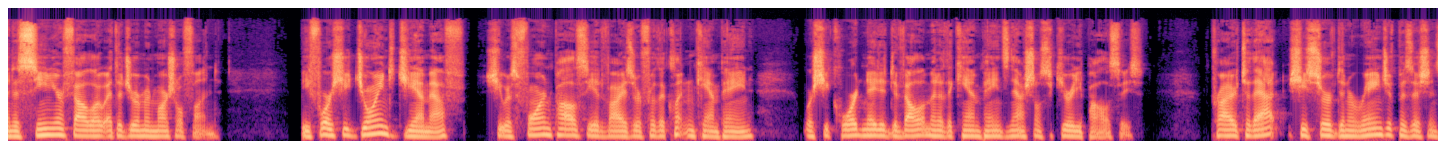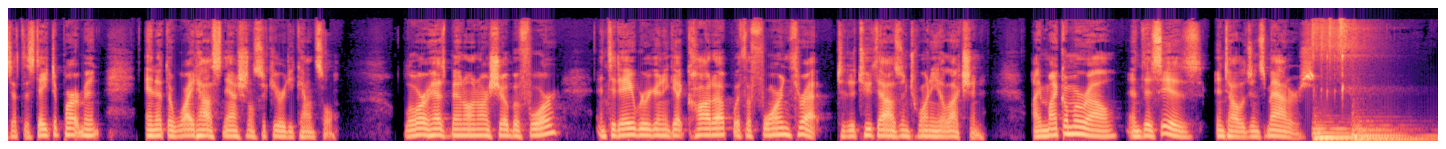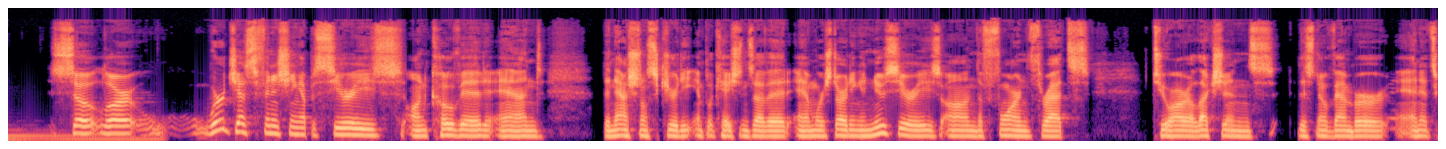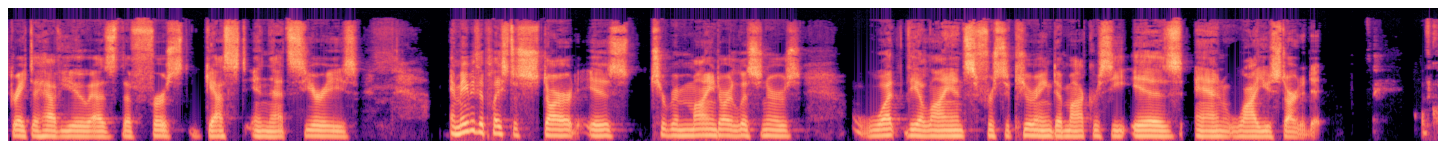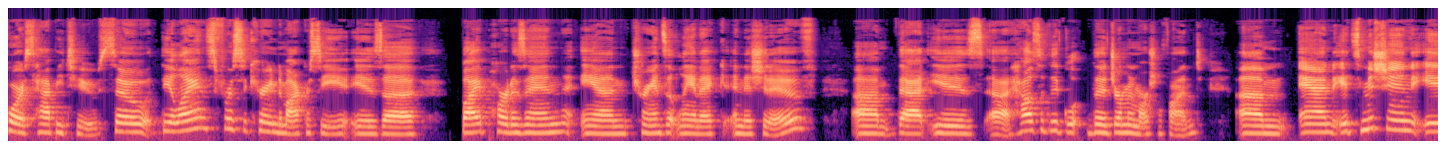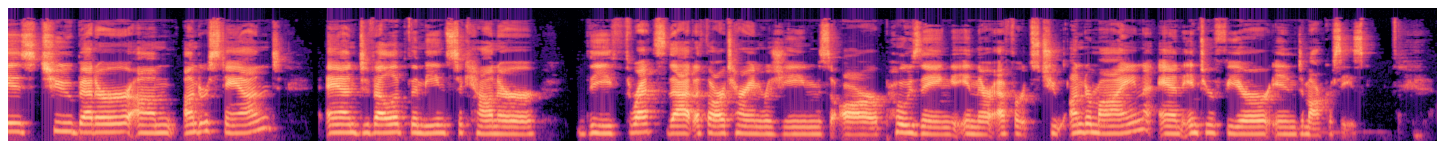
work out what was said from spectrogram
and a senior fellow at the German Marshall Fund. Before she joined GMF, she was foreign policy advisor for the Clinton campaign, where she coordinated development of the campaign's national security policies. Prior to that, she served in a range of positions at the State Department and at the White House National Security Council. Laura has been on our show before, and today we're going to get caught up with a foreign threat to the 2020 election. I'm Michael Morell, and this is Intelligence Matters. So, Laura, we're just finishing up a series on COVID and the national security implications of it, and we're starting a new series on the foreign threats to our elections this November. And it's great to have you as the first guest in that series. And maybe the place to start is to remind our listeners what the Alliance for Securing Democracy is and why you started it. Of course, happy to. So, the Alliance for Securing Democracy is a bipartisan and transatlantic initiative um, that is uh, housed at the, the German Marshall Fund. Um, and its mission is to better um, understand and develop the means to counter the threats that authoritarian regimes are posing in their efforts to undermine and interfere in democracies.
